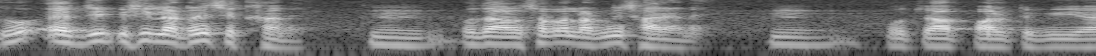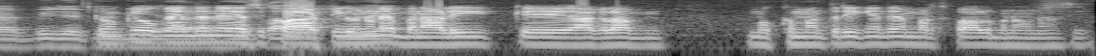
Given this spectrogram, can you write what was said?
ਗੋ ਐਸਜੀਪੀਸੀ ਲੜਨੀ ਸਿੱਖਾਂ ਨੇ। ਹੂੰ। ਵਿਧਾਨ ਸਭਾ ਲੜਨੀ ਸਾਰਿਆਂ ਨੇ। ਹੂੰ। ਉਹ ਚ ਆਪ ਪਾਰਟੀ ਵੀ ਹੈ ਬੀਜੇਪੀ ਕਿਉਂਕਿ ਉਹ ਕਹਿੰਦੇ ਨੇ ਅਸੀਂ ਪਾਰਟੀ ਉਹਨਾਂ ਨੇ ਬਣਾ ਲਈ ਕਿ ਅਗਲਾ ਮੁੱਖ ਮੰਤਰੀ ਕਹਿੰਦੇ ਅਮਰਤਪਾਲ ਬਣਾਉਣਾ ਸੀ।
